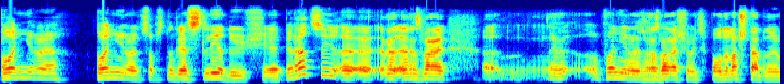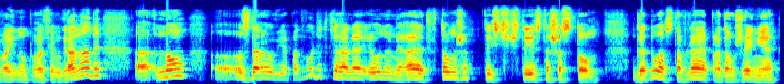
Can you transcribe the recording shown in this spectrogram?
планируя планирует, собственно говоря, следующие операции, э, разворачивать. Э, планирует разворачивать полномасштабную войну против Гранады, э, но э, здоровье подводит короля, и он умирает в том же 1406 году, оставляя продолжение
